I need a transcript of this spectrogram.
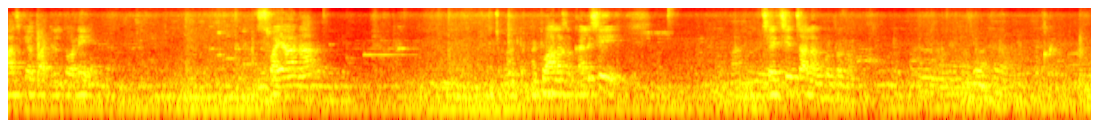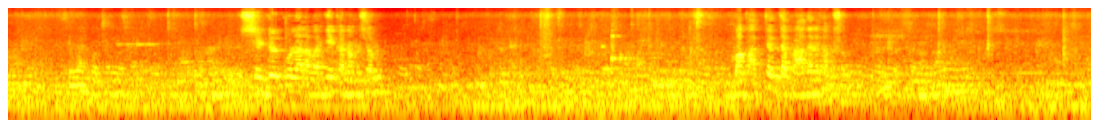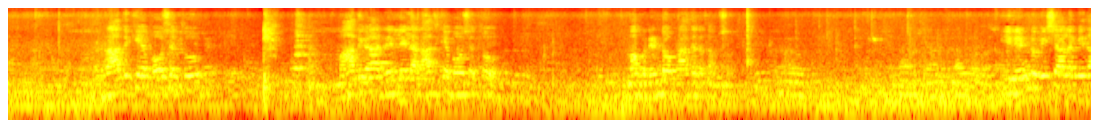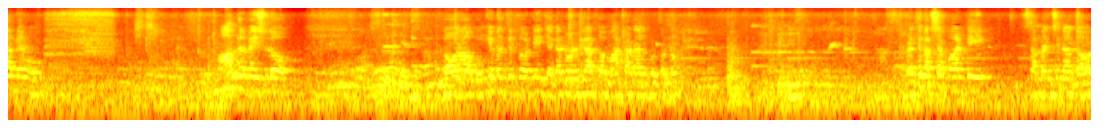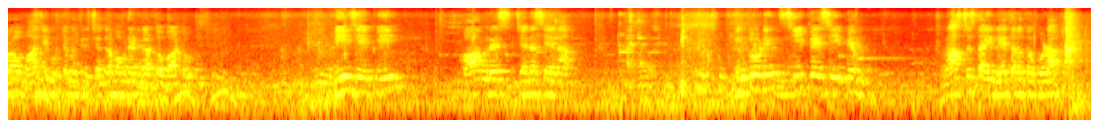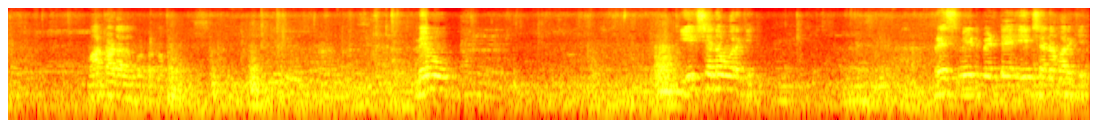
రాజకీయ పార్టీలతోని స్వయాన వాళ్ళను కలిసి చర్చించాలనుకుంటున్నాం. షెడ్యూల్ కులాల వర్గీకరణ అంశం మాకు అత్యంత ప్రాధాన్యత అంశం. రాజకీయ భవిష్యత్తు మాదిగా రెల్లీల రాజకీయ భవిష్యత్తు మాకు రెండో ప్రాధాన్యత అంశం. ఈ రెండు విషయాల మీద మేము ఆంధ్రప్రదేశ్లో గౌరవ ముఖ్యమంత్రితోటి జగన్మోహన్ రెడ్డి గారితో మాట్లాడాలనుకుంటున్నాం. ప్రతిపక్ష పార్టీ సంబంధించిన గౌరవ మాజీ ముఖ్యమంత్రి చంద్రబాబు నాయుడు గారితో పాటు BJP Congress Janasena including CPI CPM రాష్ట్ర స్థాయి నేతలతో కూడా మాట్లాడాలనుకుంటున్నాం. మేము ఈ క్షణం వరకు ప్రెస్ మీట్ పెట్టే ఈ క్షణం వరకు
